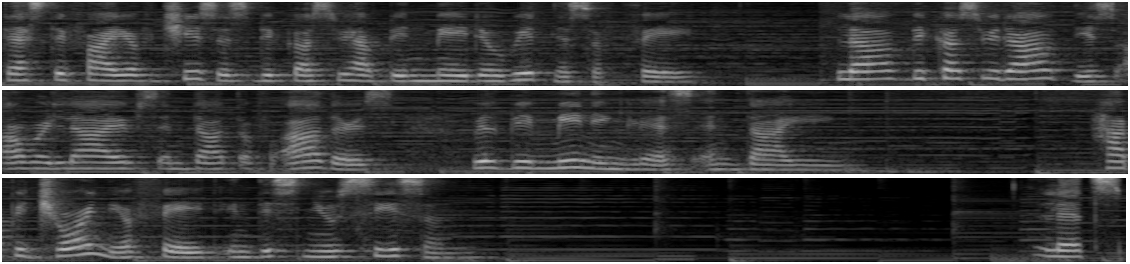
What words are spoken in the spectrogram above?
Testify of Jesus because we have been made a witness of faith. Love because without this, our lives and that of others will be meaningless and dying. Happy journey of faith in this new season. Let's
